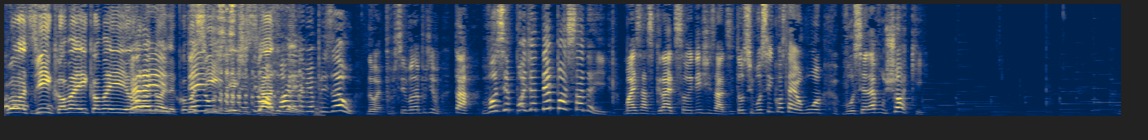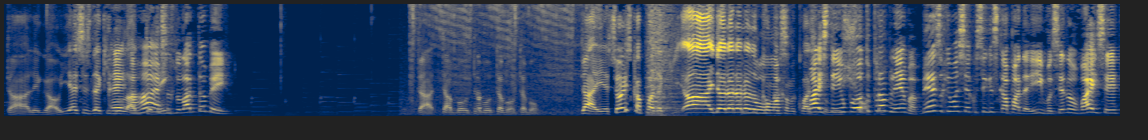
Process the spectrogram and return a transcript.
Como assim? Calma aí, calma aí, ô Pera aí, Noylan. Como assim, um sistema- tem uma energizado, falha na velho? minha prisão? Não é possível, não é possível. Tá, você pode até passar daí, mas as grades são energizadas. Então, se você encostar em alguma, você leva um choque. Tá, legal. E essas daqui do É, lado aham, também? essas do lado também. Tá, tá bom, tá bom, tá bom, tá bom. Tá, e é só escapar daqui. Ai, não, não, não, não, calma, calma, quase mas tem um choque. outro problema. Mesmo que você consiga escapar daí, você não vai ser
